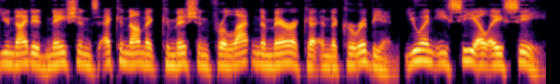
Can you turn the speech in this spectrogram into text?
United Nations Economic Commission for Latin America and the Caribbean UNECLAC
